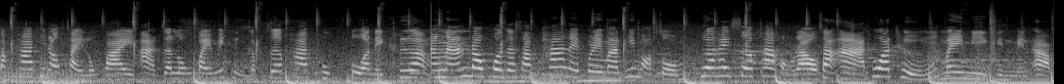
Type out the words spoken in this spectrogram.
ซักผ้าที่เราใส่ลงไป อาจจะลงไปไม่ถึงกับเสื้อผ้าทุกตัวในเครื่อง ดังนั้นเราควรจะซักผ้าในปริมาณที่เหมาะสม เพื่อให้เสื้อผ้าของเราสะอาดทั่วถึงไม่มีกลิ่นเหม็นอับ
